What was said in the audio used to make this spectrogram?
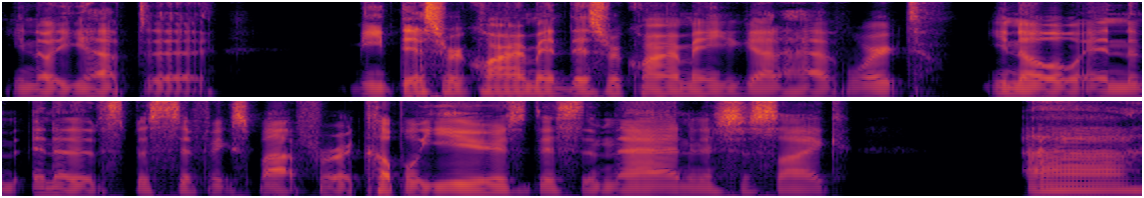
you know, you have to meet this requirement, this requirement. You got to have worked you know, in the, in a specific spot for a couple years, this and that, and it's just like, uh,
